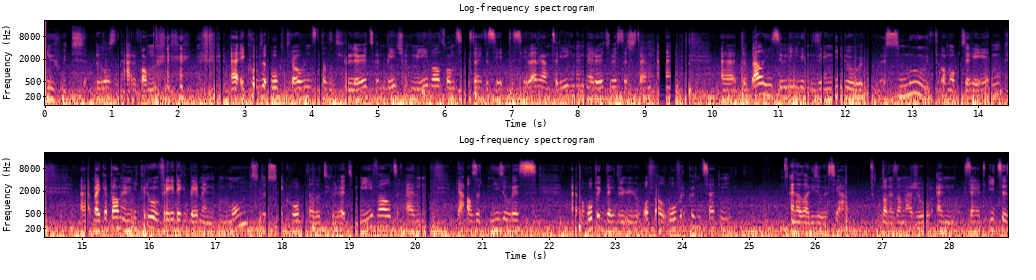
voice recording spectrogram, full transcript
nu goed, los daarvan. uh, ik hoopte ook trouwens dat het geluid een beetje meevalt, want het is, Mijn micro vrij dicht bij mijn mond, dus ik hoop dat het geluid meevalt. En ja, als het niet zo is, hoop ik dat je er u ofwel over kunt zetten. En als dat niet zo is, ja, dan is dat maar zo. En ik zeg het, iets is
